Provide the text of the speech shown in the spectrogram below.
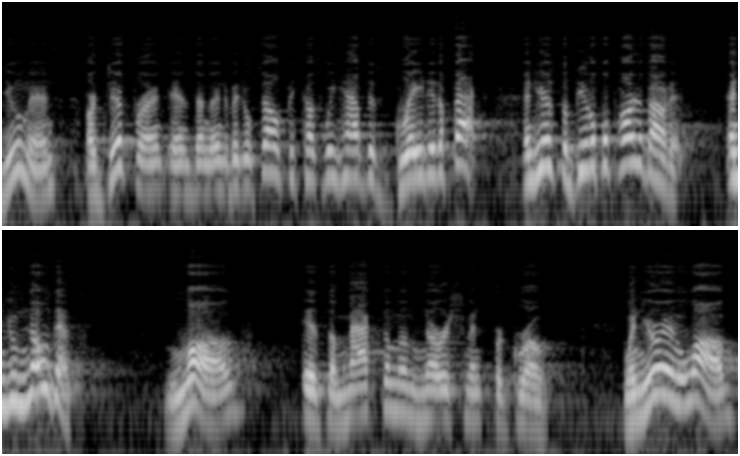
humans are different than the individual cells because we have this graded effect. And here's the beautiful part about it. And you know this. Love is the maximum nourishment for growth. When you're in love,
